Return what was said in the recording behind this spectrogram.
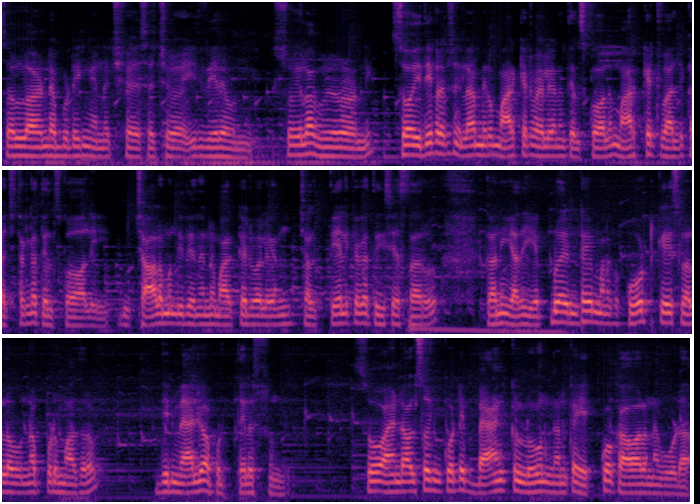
సో ల్యాండ్ అబౌటింగ్ ఎన్హెచ్ఎస్హెచ్ ఇది వేరే ఉంది. సో ఇలా చూడండి. సో ఇది ఫ్రెండ్స్ ఇలా మీరు మార్కెట్ వాల్యూ అనేది తెలుసుకోవాలి. మార్కెట్ వాల్యూ ఖచ్చితంగా తెలుసుకోవాలి. చాలామంది ఇది ఏంటంటే మార్కెట్ వాల్యూ అని చాలా తేలికగా తీసేస్తారు. కానీ అది ఎప్పుడంటే మనకు కోర్టు కేసులలో ఉన్నప్పుడు మాత్రం దీని వాల్యూ అప్పుడు తెలుస్తుంది. సో అండ్ ఆల్సో ఇంకోటి బ్యాంక్ లోన్ కనుక ఎక్కువ కావాలన్నా కూడా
